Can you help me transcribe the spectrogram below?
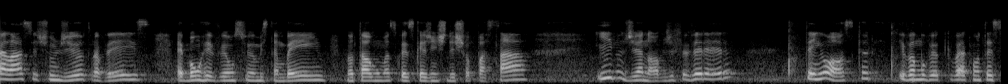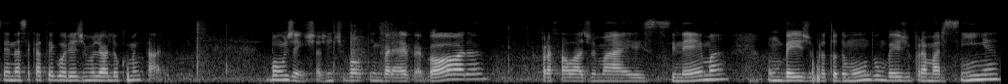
Vai lá, assiste um dia, outra vez. É bom rever uns filmes também, notar algumas coisas que a gente deixou passar. E no dia 9 de fevereiro tem o Oscar e vamos ver o que vai acontecer nessa categoria de melhor documentário. Bom, gente, a gente volta em breve agora para falar de mais cinema. Um beijo para todo mundo, um beijo para Marcinha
